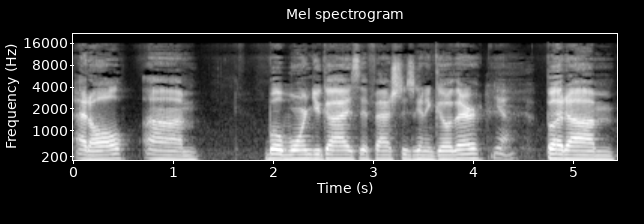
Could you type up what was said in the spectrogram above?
at all. Um, we'll warn you guys if Ashley's going to go there. Yeah. But um,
